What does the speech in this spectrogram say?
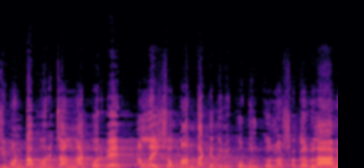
জীবনটা পরিচালনা করবে। আল্লাহ এইসব বান্দাকে তুমি কবুল করো সকল বেলা আমি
